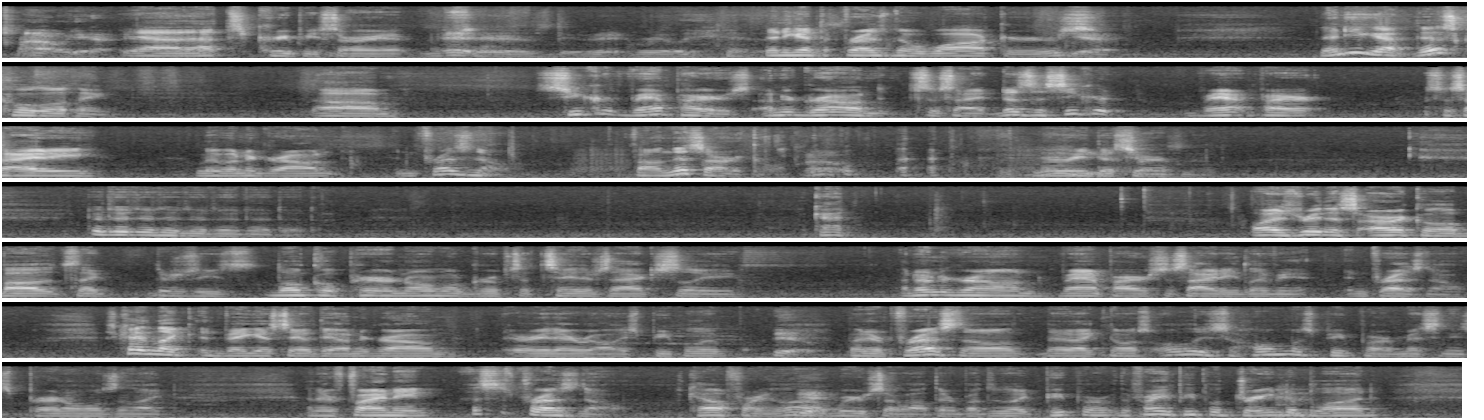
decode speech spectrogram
Oh yeah, Yeah, that's a creepy story. It is, dude. It really is. Then you got the Fresno Walkers. yeah. Then you got this cool little thing. Um, Secret Vampires Underground Society. Does the Secret Vampire Society live underground in Fresno? Found this article. Oh. Let me read this here. God. Oh, I was reading this article about it's like there's these local paranormal groups that say there's actually an underground vampire society living in Fresno. It's kind of like in Vegas, they have the underground area there where all these people live. Yeah. But in Fresno, they're like, notice, oh, these homeless people are missing these paranormals and like, and they're finding this is Fresno, California. A lot Yeah. of weird stuff out there, but they're like people, they're finding people drained of blood,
